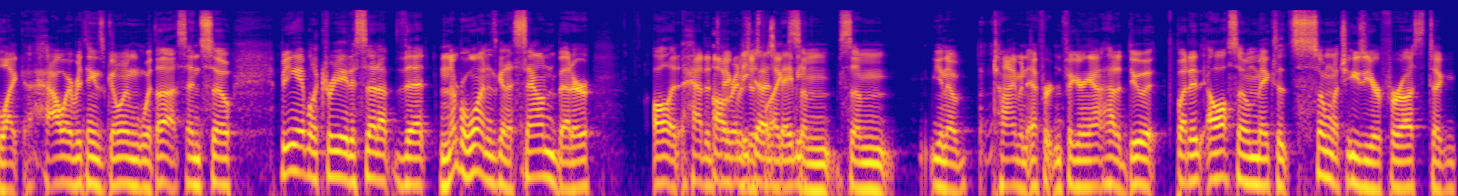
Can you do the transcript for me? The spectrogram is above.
like how everything's going with us. And so being able to create a setup that number one is going to sound better. All it had to take Already was just does, like baby. some some you know time and effort in figuring out how to do it. But it also makes it so much easier for us to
